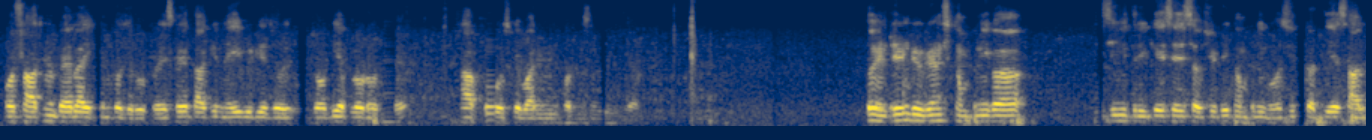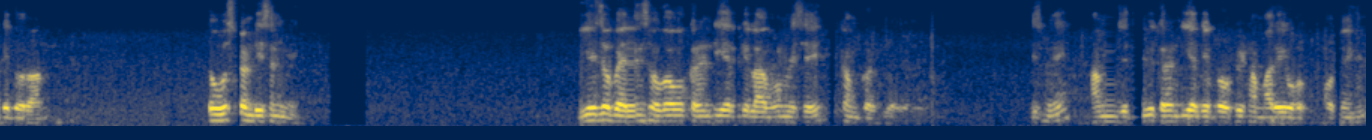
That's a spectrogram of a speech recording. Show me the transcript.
और साथ में बेल आइकन को ज़रूर प्रेस करें ताकि नई वीडियो जो जो भी अपलोड होती है, आपको उसके बारे में इंफॉर्मेशन मिल जाए। तो इंटरिम डिविडेंड्स कंपनी का किसी भी तरीके से सब्सिडी कंपनी घोषित करती है साल के दौरान। तो उस कंडीशन में ये जो बैलेंस होगा वो करंट ईयर के लाभों में से कम कर दिया जाएगा इसमें हम जितने भी करंट ईयर के प्रॉफिट हमारे हो, होते हैं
